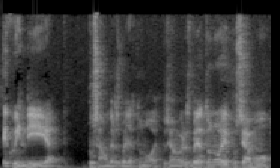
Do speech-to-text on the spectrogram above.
e quindi possiamo aver sbagliato noi, possiamo aver sbagliato noi, possiamo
